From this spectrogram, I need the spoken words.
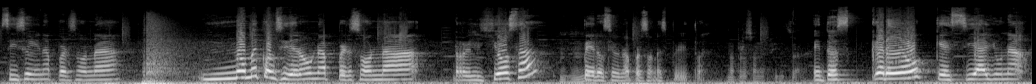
Sí, soy una persona, no me considero una persona religiosa, pero sí una persona espiritual. Una persona espiritual. Entonces creo que sí hay una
